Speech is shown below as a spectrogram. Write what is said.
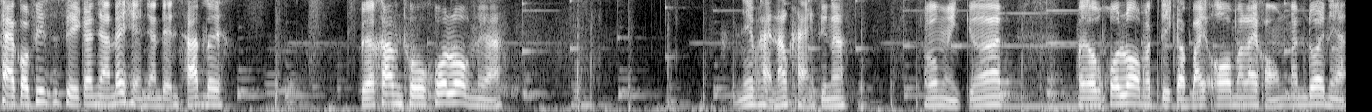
แหกกฎฟิสิกส์กันอย่างได้เห็นอย่างเด่นชัดเลยเรือข้ามโทขั้วโลกเหนือ นี่แผ่นน้ำแข็งสินะ โอ้ my god ไบโอมโคโลมาติดกับไบโอมอะไรของมันด้วยเนี่ย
